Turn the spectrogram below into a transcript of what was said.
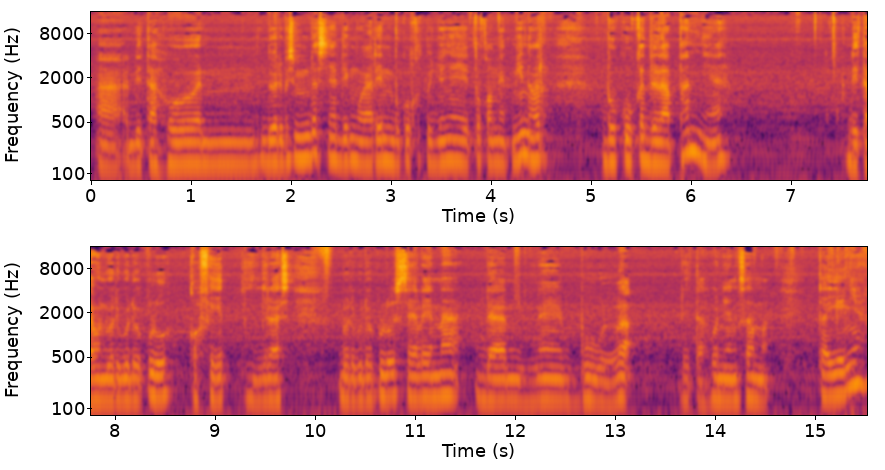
Uh, di tahun 2019 nya dia ngeluarin buku ketujuhnya yaitu komet minor. Buku kedelapannya di tahun 2020 covid yang jelas. 2020 Selena dan Nebula di tahun yang sama. Kayaknya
